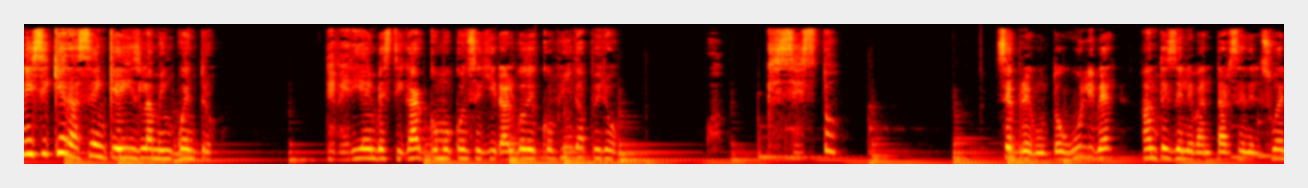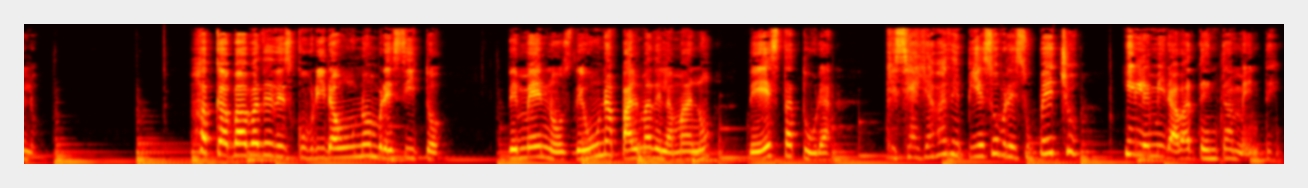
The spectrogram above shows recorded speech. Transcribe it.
Ni siquiera sé en qué isla me encuentro. Debería investigar cómo conseguir algo de comida, pero... ¿Qué es esto? se preguntó Gulliver antes de levantarse del suelo. Acababa de descubrir a un hombrecito de menos de una palma de la mano, de estatura, que se hallaba de pie sobre su pecho y le miraba atentamente.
